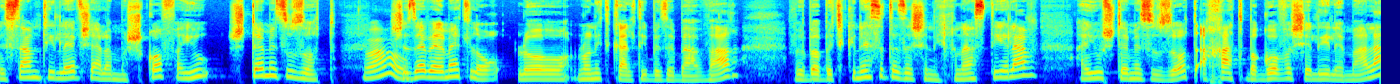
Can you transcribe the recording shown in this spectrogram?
ושמתי לב שעל המשקוף היו שתי מזוזות. וואו. שזה באמת לא, לא, לא נתקלתי בזה בעבר. ובבית כנסת הזה שנכנסתי אליו, היו שתי מזוזות, אחת בגובה שלי למעלה,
